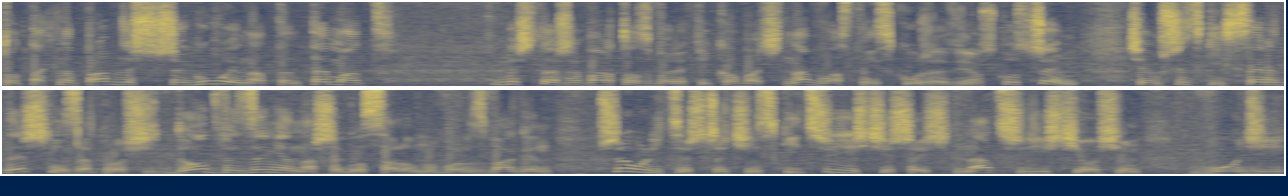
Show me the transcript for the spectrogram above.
to tak naprawdę szczegóły na ten temat myślę, że warto zweryfikować na własnej skórze. W związku z czym chciałem wszystkich serdecznie zaprosić do odwiedzenia naszego salonu Volkswagen przy ulicy Szczecińskiej 36 na 38 w Łodzi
